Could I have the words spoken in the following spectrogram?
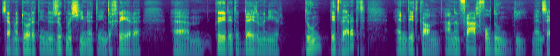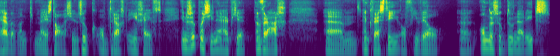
Zeg maar, door het in de zoekmachine te integreren, ehm, kun je dit op deze manier doen. Dit werkt. En dit kan aan een vraag voldoen die mensen hebben. Want meestal als je een zoekopdracht ingeeft in de zoekmachine, heb je een vraag, ehm, een kwestie of je wil eh, onderzoek doen naar iets.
